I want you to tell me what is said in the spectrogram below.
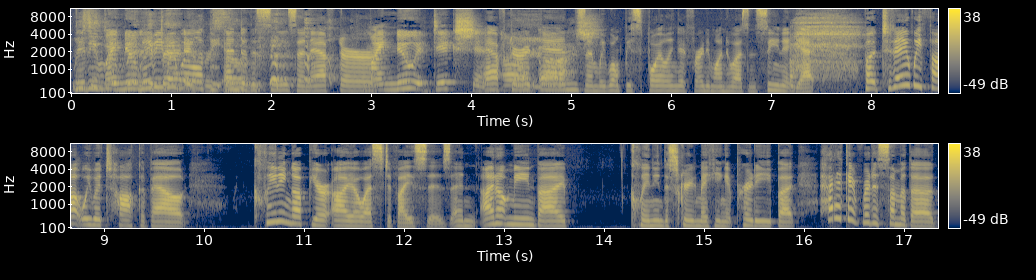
Maybe, we, my new- maybe we Breaking Bad will at the end of the season after my new addiction. after Oh, it ends, and we won't be spoiling it for anyone who hasn't seen it yet. but today we thought we would talk about cleaning up your iOS devices. And I don't mean by cleaning the screen, making it pretty, but how to get rid of some of the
